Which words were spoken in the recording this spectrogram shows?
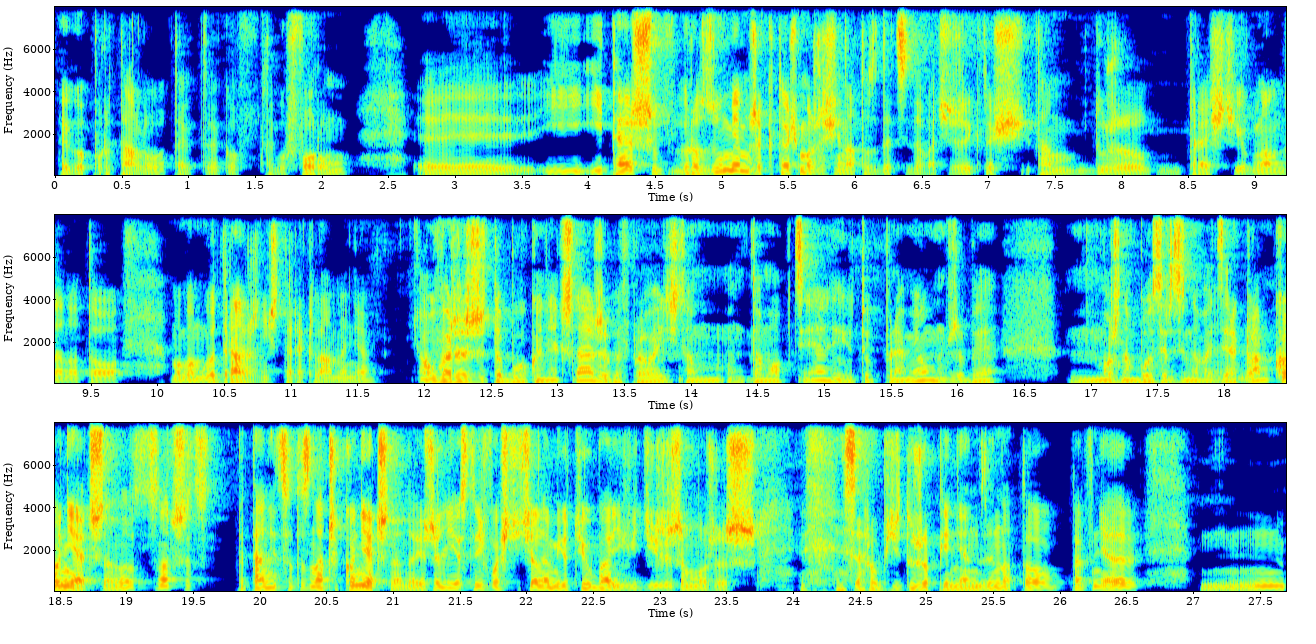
tego portalu, te, tego, tego forum. I, I też rozumiem, że ktoś może się na to zdecydować. Jeżeli ktoś tam dużo treści ogląda, no to mogą go drażnić te reklamy, nie? A uważasz, że to było konieczne, żeby wprowadzić tą, tą opcję YouTube Premium, żeby można było zrezygnować z reklam? No, konieczne. No, to znaczy pytanie, co to znaczy konieczne. No, jeżeli jesteś właścicielem YouTube'a i widzisz, że możesz zarobić dużo pieniędzy, no to pewnie mm,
